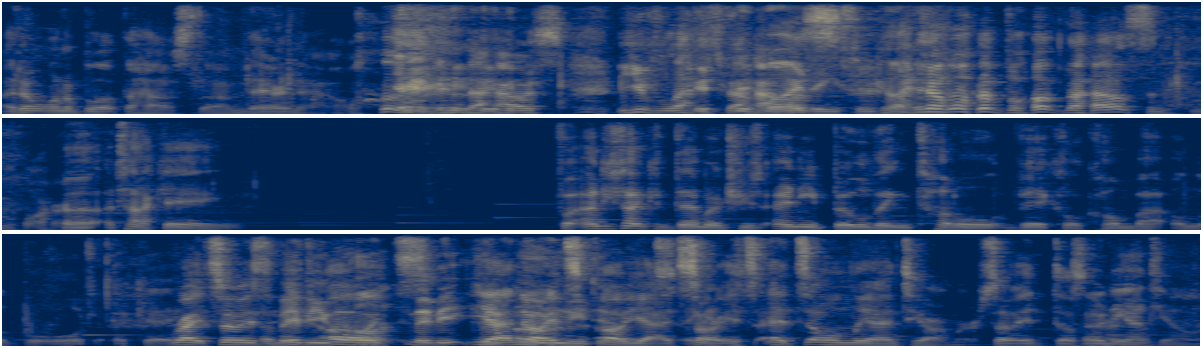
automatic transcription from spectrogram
I don't want to blow up the house though. I'm there now. in the house, you've left It's the providing house. some cover. I don't want to blow up the house anymore. Uh, attacking. For anti-tank and demo, choose any building, tunnel, vehicle combat on the board. Okay. right. So it's Uh, maybe it- you oh, can't- maybe it can yeah. No. It's, oh yeah. It's sorry. It's it's only anti armor, so it doesn't Only anti-armor.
